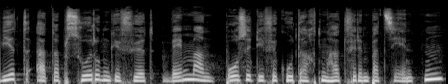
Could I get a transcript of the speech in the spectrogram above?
wird ad absurdum geführt, wenn man positive Gutachten hat für den Patienten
